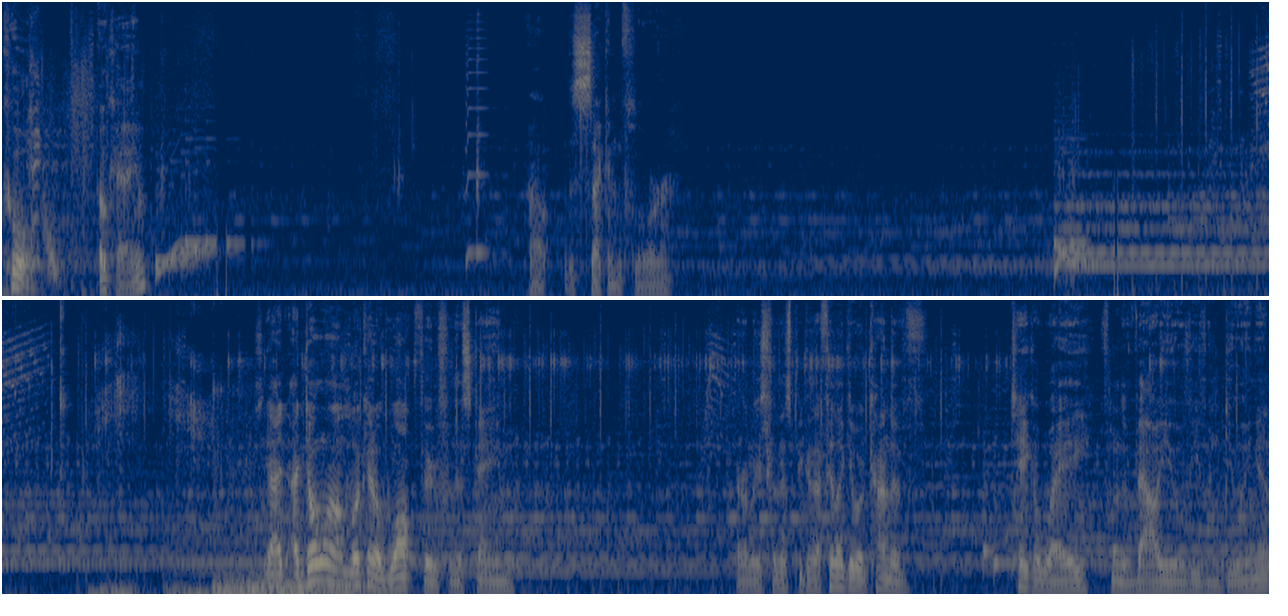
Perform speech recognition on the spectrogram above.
Cool. Okay. The second floor. See, I, I don't want to look at a walkthrough for this game. Or at least for this, because I feel like it would kind of take away from the value of even doing it.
